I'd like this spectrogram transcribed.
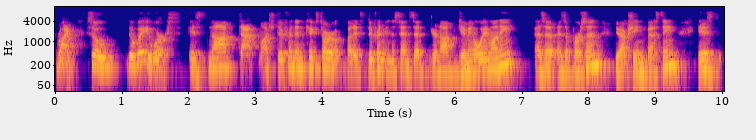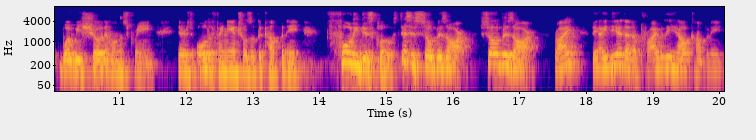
Right. So the way it works is not that much different than Kickstarter, but it's different in the sense that you're not giving away money as a as a person, you're actually investing, is what we show them on the screen. There's all the financials of the company fully disclosed. This is so bizarre, so bizarre, right? The idea that a privately held company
